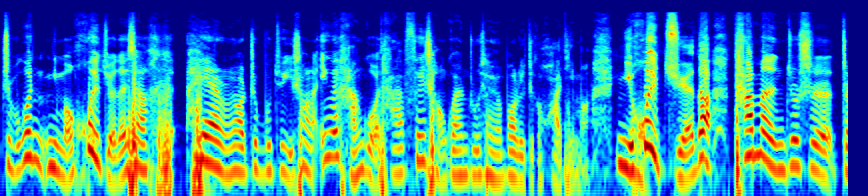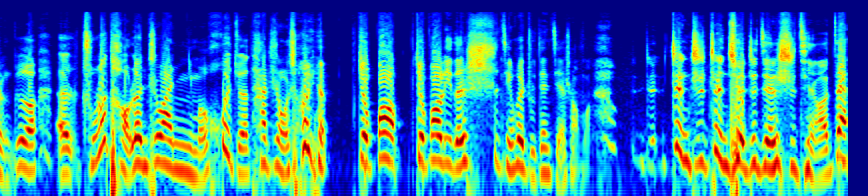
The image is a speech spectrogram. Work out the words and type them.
只不过你们会觉得像黑《黑暗荣耀》这部剧一上来，因为韩国它非常关注校园暴力这个话题嘛，你会觉得他们就是整个呃，除了讨论之外，你们会觉得他这种校园 就暴就暴力的事情会逐渐减少吗？政治正确这件事情啊，在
